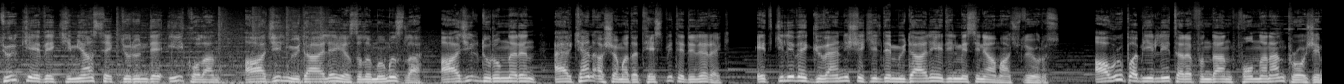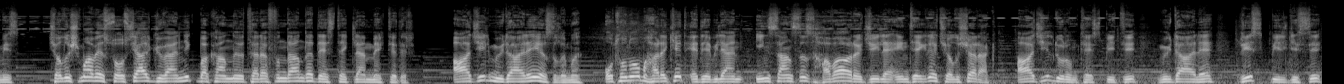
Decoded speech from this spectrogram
Türkiye ve kimya sektöründe ilk olan acil müdahale yazılımımızla acil durumların erken aşamada tespit edilerek etkili ve güvenli şekilde müdahale edilmesini amaçlıyoruz. Avrupa Birliği tarafından fonlanan projemiz, Çalışma ve Sosyal Güvenlik Bakanlığı tarafından da desteklenmektedir. Acil müdahale yazılımı, otonom hareket edebilen insansız hava aracıyla entegre çalışarak acil durum tespiti, müdahale, risk bilgisi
